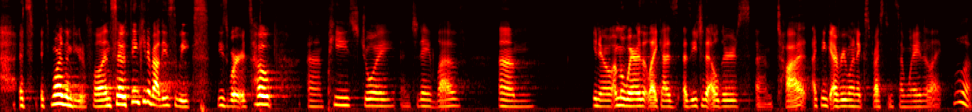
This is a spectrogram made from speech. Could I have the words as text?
it's, it's more than beautiful. And so, thinking about these weeks, these words hope, um, peace, joy, and today love, um, you know, I'm aware that, like, as, as each of the elders um, taught, I think everyone expressed in some way, they're like, oh,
